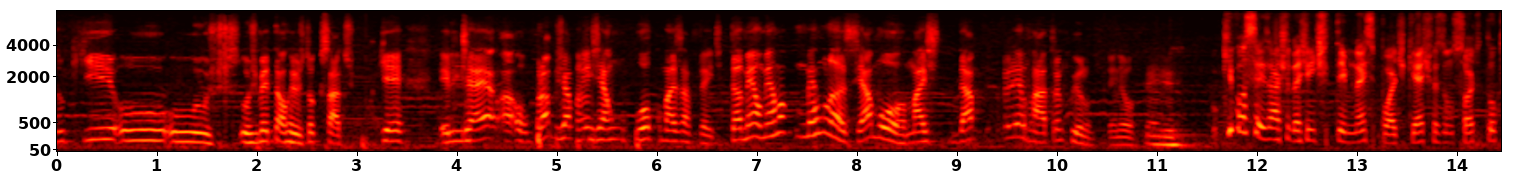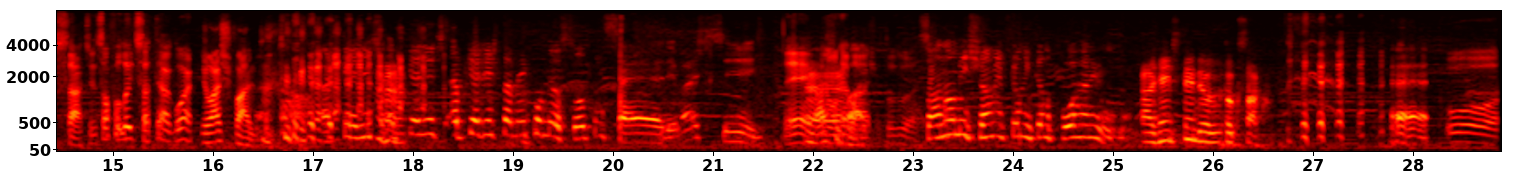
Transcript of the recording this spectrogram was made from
do que o- os, os Metal Heroes Tokusatsu, porque ele já é. O próprio japonês já é um pouco mais à frente. Também é o mesmo, o mesmo lance, é amor, mas dá pra levar tranquilo, entendeu? Entendi. O que vocês acham da gente terminar esse podcast e fazer um sorte Tokusatsu? A gente só falou disso até agora. Eu acho válido. É porque, a gente, é, porque a gente, é porque a gente também começou com série, mas sim. É, É, não, acho relaxa, tô zoando. Só não me chamem porque eu não entendo porra nenhuma. A gente entendeu o Tokusatsu. É, O,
